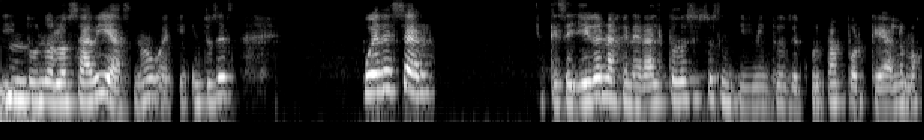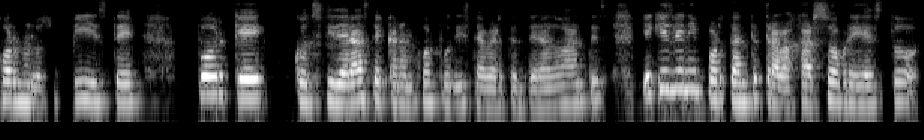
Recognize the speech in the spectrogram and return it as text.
y tú no lo sabías, ¿no? E, entonces, puede ser que se lleguen a generar todos estos sentimientos de culpa porque a lo mejor no lo supiste, porque consideraste que a lo mejor pudiste haberte enterado antes. Y aquí es bien importante trabajar sobre esto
